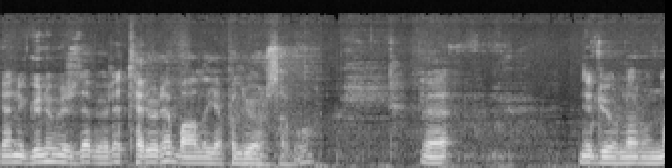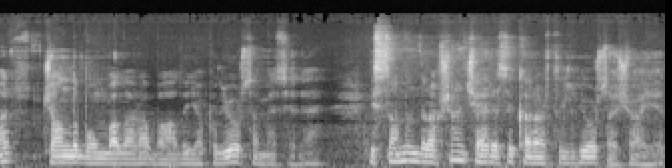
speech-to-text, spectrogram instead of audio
Yani günümüzde böyle teröre bağlı yapılıyorsa bu ve ne diyorlar onlar? Canlı bombalara bağlı yapılıyorsa mesele, İslam'ın drahşan çehresi karartılıyorsa şayet,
